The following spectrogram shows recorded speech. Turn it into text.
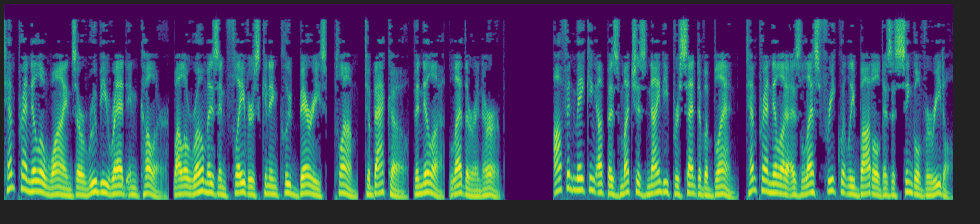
Tempranillo wines are ruby red in color, while aromas and flavors can include berries, plum, tobacco, vanilla, leather and herb. Often making up as much as 90% of a blend, Tempranillo is less frequently bottled as a single varietal.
